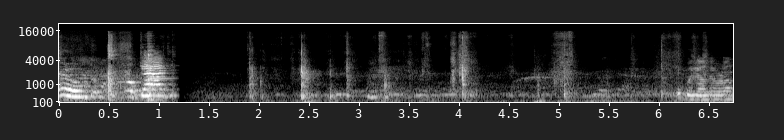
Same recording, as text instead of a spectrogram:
ए, उठ- ओ, क्या मारो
